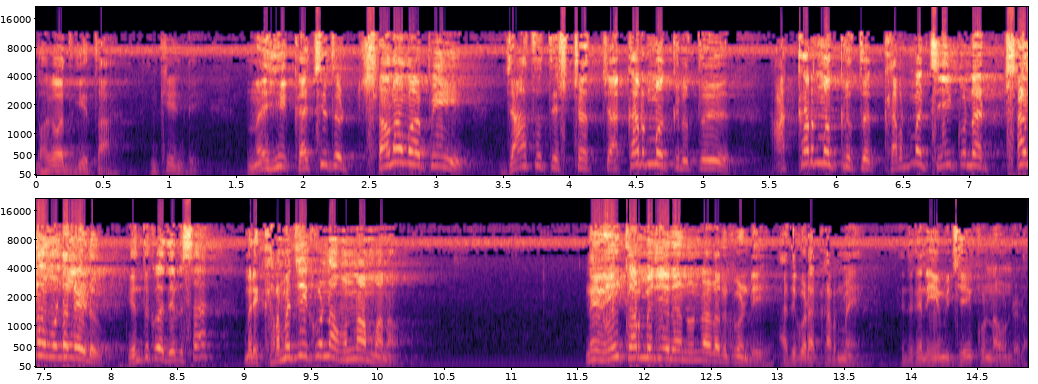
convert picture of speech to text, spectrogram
భగవద్గీత. ఇంకేంటి? నహి ఖచ్చిత క్షణమపి జాత తిష్ట అకర్మకృత్ అకర్మకృత్ కర్మ చేయకుండా క్షణం ఉండలేడు. ఎందుకో తెలుసా? మరి కర్మ చేయకుండా ఉన్నాం మనం. నేనేం కర్మ చేయలేని ఉన్నాడు అనుకోండి అది కూడా కర్మే. ఎందుకని ఏమి చేయకుండా ఉండడం?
